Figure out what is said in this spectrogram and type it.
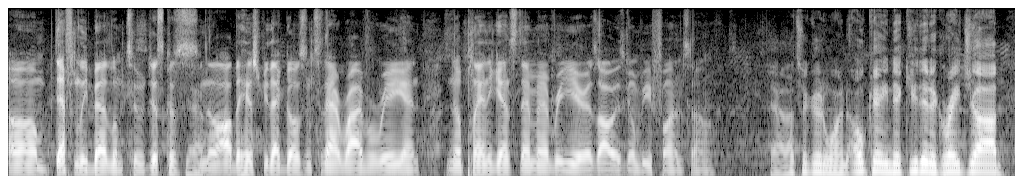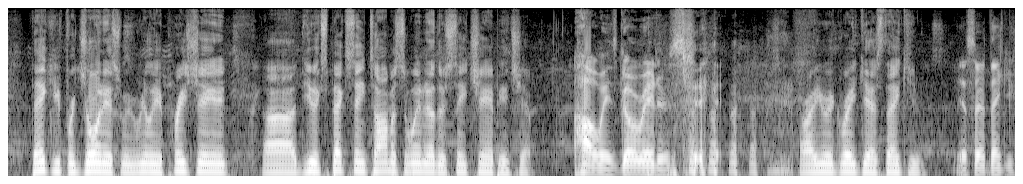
Um, definitely Bedlam too, just because yeah. you know all the history that goes into that rivalry, and you know playing against them every year is always going to be fun. So yeah, that's a good one. Okay, Nick, you did a great job. Thank you for joining us. We really appreciate it. Uh, do you expect St. Thomas to win another state championship? Always. Go Raiders. All right, you're a great guest. Thank you. Yes, sir. Thank you.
